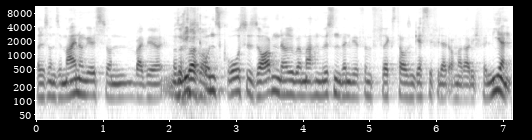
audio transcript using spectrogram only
weil es unsere Meinung ist und weil wir also nicht uns große Sorgen darüber machen müssen, wenn wir 5.000, 6.000 Gäste vielleicht auch mal dadurch verlieren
